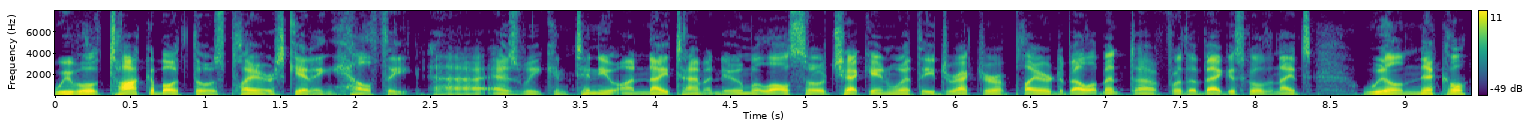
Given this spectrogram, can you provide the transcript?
We will talk about those players getting healthy uh, as we continue on nighttime at noon. We'll also check in with the director of player development uh, for the Vegas Golden Knights, Wil Nichol,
